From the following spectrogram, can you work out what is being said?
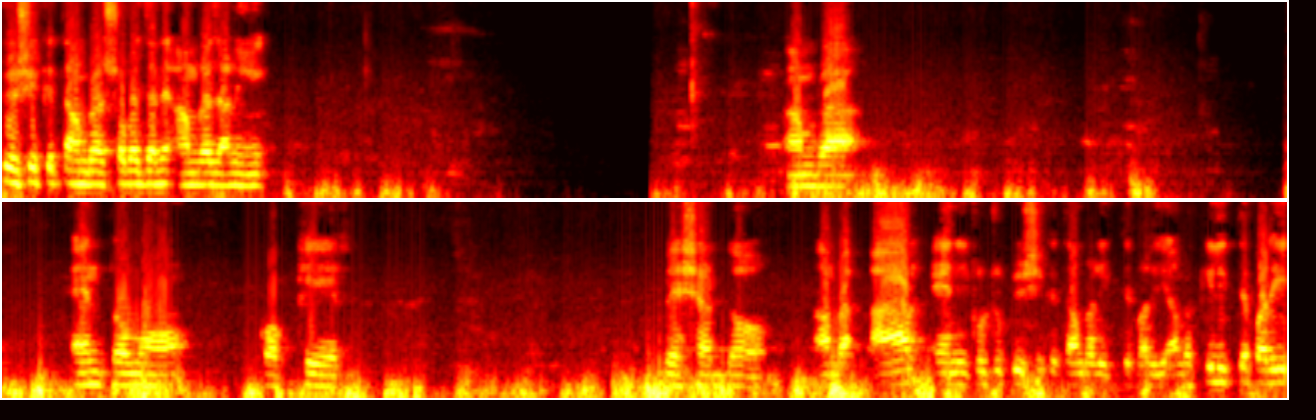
প্রিয় শিক্ষিতা আমরা সবাই জানি, আমরা জানি আমরা এনতম কক্ষের ব্যাসার্ধ আমরা আর এন ইকুয়াল টু প্রিয় শিক্ষিতা আমরা লিখতে পারি। আমরা কি লিখতে পারি?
